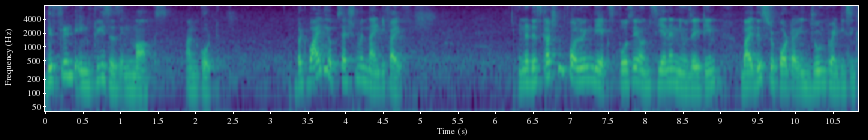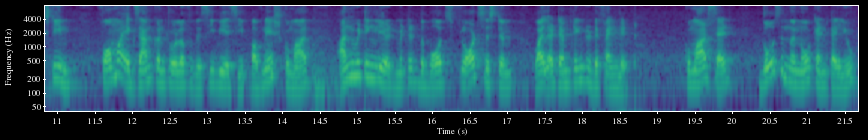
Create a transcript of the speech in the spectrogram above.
different increases in marks. Unquote. But why the obsession with 95? In a discussion following the expose on CNN News 18 by this reporter in June 2016, former exam controller for the CBSE Pavnesh Kumar unwittingly admitted the board's flawed system while attempting to defend it. Kumar said, Those in the know can tell you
